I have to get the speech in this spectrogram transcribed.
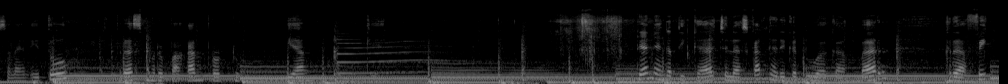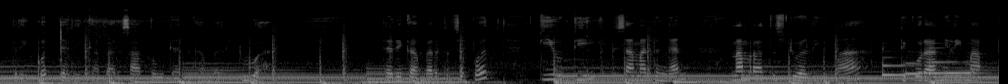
Selain itu, beras merupakan produk yang homogen. Kemudian yang ketiga, jelaskan dari kedua gambar grafik berikut dari gambar satu dan gambar dua. Dari gambar tersebut, QD sama dengan 625 dikurangi 5P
